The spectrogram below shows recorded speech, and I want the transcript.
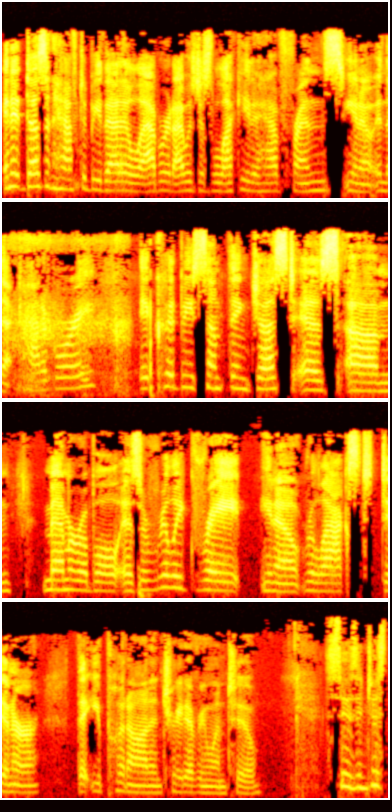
And it doesn't have to be that elaborate. I was just lucky to have friends, you know, in that category. It could be something just as um, memorable as a really great, you know, relaxed dinner that you put on and treat everyone to. Susan, just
